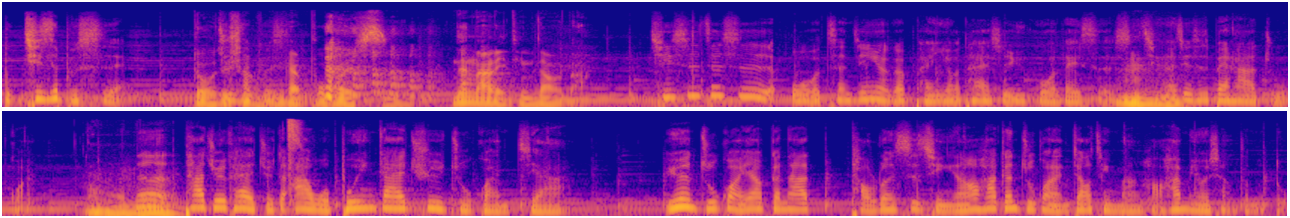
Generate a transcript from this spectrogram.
不，其实不是哎、对我就想应该不会是。你在哪里听到的啊？其实这是我曾经有个朋友，他也是遇过类似的事情，嗯而且是被他的主管。哦，那他就开始觉得啊，我不应该去主管家，因为主管要跟他讨论事情，然后他跟主管的交情蛮好，他没有想这么多。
